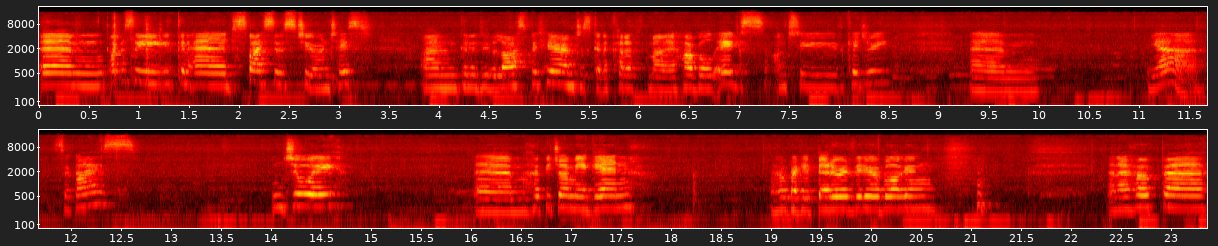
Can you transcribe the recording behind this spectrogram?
Um, obviously you can add spices to your own taste. I'm gonna do the last bit here. I'm just gonna cut up my hard-boiled eggs onto the kedgeree. Um, yeah, so guys, enjoy. Um, hope you join me again. I hope I get better at video blogging. and I hope uh,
